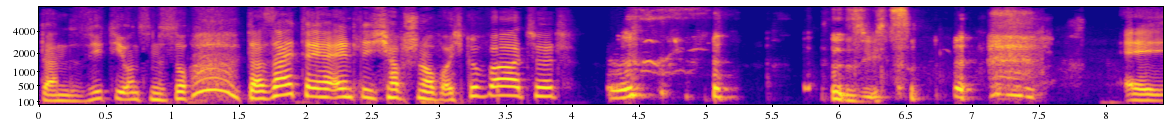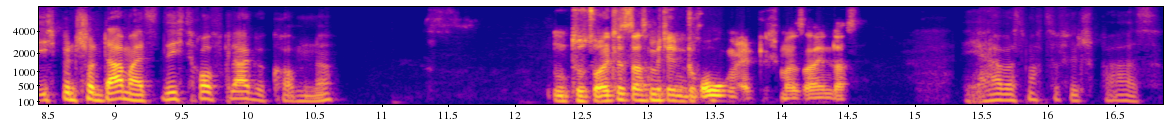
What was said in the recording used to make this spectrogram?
dann sieht die uns und ist so, "Ah, da seid ihr ja endlich, ich habe schon auf euch gewartet. Süß. Ey, ich bin schon damals nicht drauf klargekommen, ne? Und du solltest das mit den Drogen endlich mal sein lassen. Ja, aber es macht so viel Spaß.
